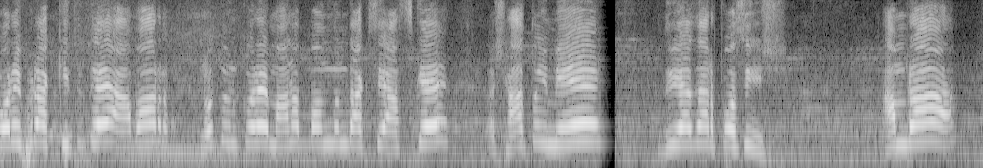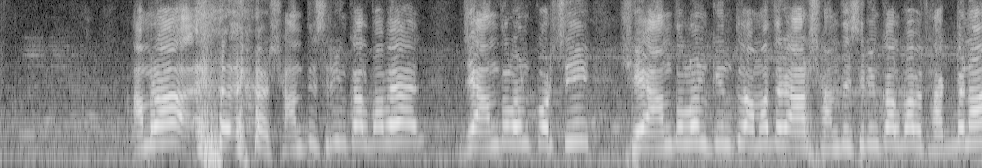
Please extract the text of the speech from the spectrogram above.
পরিপ্রেক্ষিতে আবার নতুন করে মানববন্ধন ডাকছি আজকে, সাতই মে দুই হাজার পঁচিশ। আমরা আমরা শান্তি শৃঙ্খলভাবে যে আন্দোলন করছি, সে আন্দোলন কিন্তু আমাদের আর শান্তি শৃঙ্খলভাবে থাকবে না।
